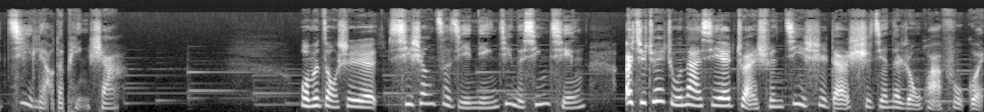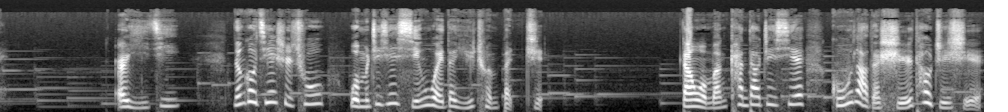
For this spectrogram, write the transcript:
寂寥的平沙。我们总是牺牲自己宁静的心情，而去追逐那些转瞬即逝的世间的荣华富贵，而遗迹能够揭示出我们这些行为的愚蠢本质。当我们看到这些古老的石头之时，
